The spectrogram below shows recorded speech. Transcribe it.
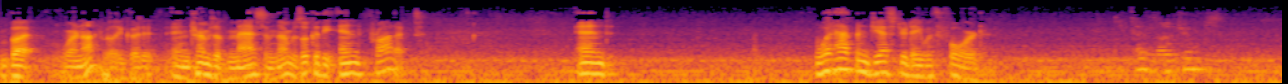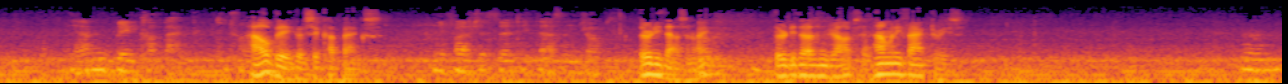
but we're not really good at, in terms of massive numbers. Look at the end product. And what happened yesterday with Ford? Ten more jobs. They have a big cutback to try. How big was the cutbacks? 25 to 30,000 jobs. 30,000, right? 30,000 jobs. How many factories? Um,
